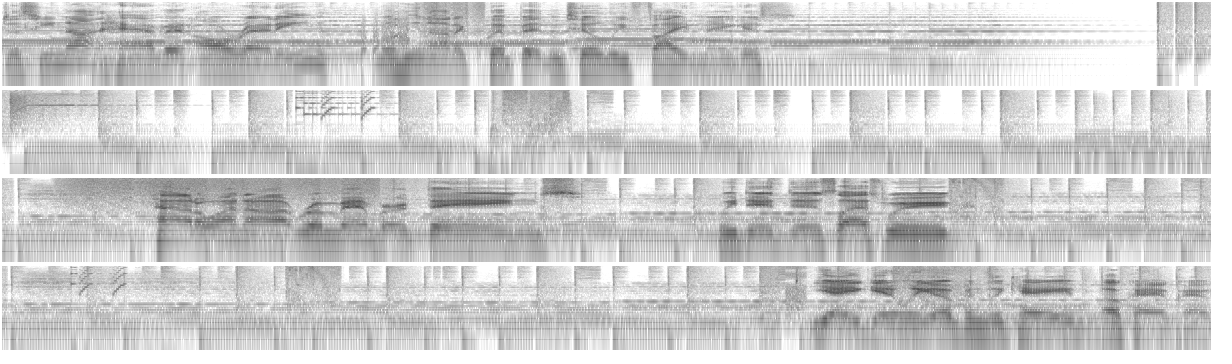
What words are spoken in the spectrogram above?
Does he not have it already? Will he not equip it until we fight Magus? I not remember things? We did this last week. Yeah, you get it when he opens the cave? Okay, okay.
